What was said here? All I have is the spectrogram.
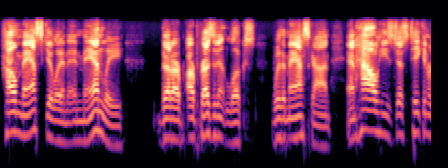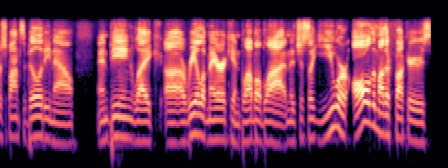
how masculine and manly that our, our president looks with a mask on, and how he's just taking responsibility now and being like uh, a real American, blah blah blah. And it's just like you are all the motherfuckers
